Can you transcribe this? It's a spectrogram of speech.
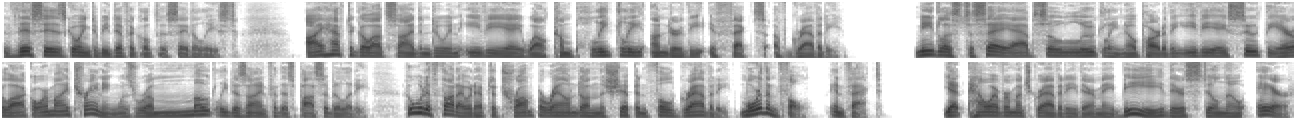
This is going to be difficult to say the least. I have to go outside and do an EVA while completely under the effects of gravity. Needless to say, absolutely no part of the EVA suit, the airlock, or my training was remotely designed for this possibility. Who would have thought I would have to tromp around on the ship in full gravity? More than full, in fact. Yet, however much gravity there may be, there's still no air.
